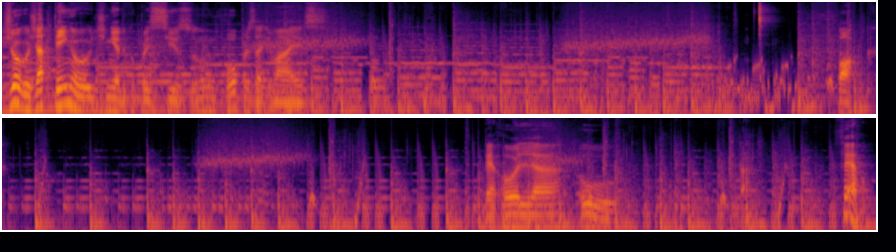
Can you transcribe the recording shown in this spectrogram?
Jogo, já tenho o dinheiro que eu preciso. Não vou precisar de mais. Fuck. Ferrolha. Uh. Tá. Ferro.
